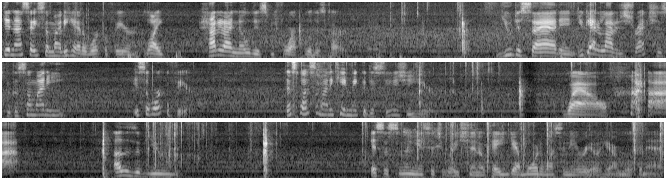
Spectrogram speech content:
Didn't I say somebody had a work affair? Like, how did I know this before I pulled this card? You decide and you got a lot of distractions because somebody, it's a work affair. That's why somebody can't make a decision here. Wow. Others of you, it's a swinging situation, okay? You got more than one scenario here I'm looking at.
